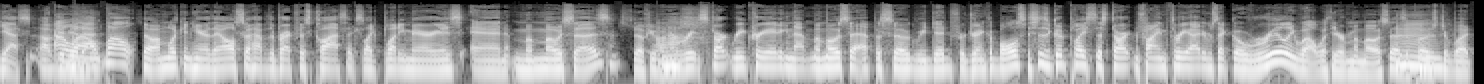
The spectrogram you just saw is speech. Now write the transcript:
yes, I'll give Oh you well, that. well, So I'm looking here. They also have the breakfast classics like Bloody Marys and mimosas. So if you want to re- start recreating that mimosa episode we did for drinkables, this is a good place to start and find three items that go really well with your mimosa as opposed mm. to what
